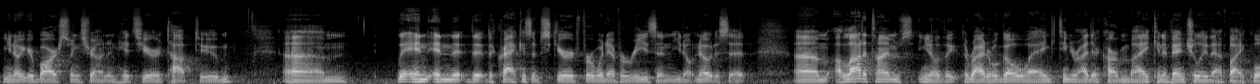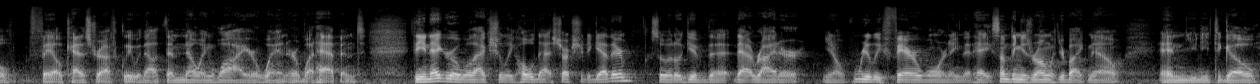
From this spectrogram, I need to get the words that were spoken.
you know your bar swings around and hits your top tube. Um, and, and the, the, the, crack is obscured for whatever reason, you don't notice it. Um, a lot of times, you know, the, the rider will go away and continue to ride their carbon bike, and eventually that bike will fail catastrophically without them knowing why or when or what happened. The Innegra will actually hold that structure together, so it'll give the, that rider, you know, really fair warning that, hey, something is wrong with your bike now, and you need to go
